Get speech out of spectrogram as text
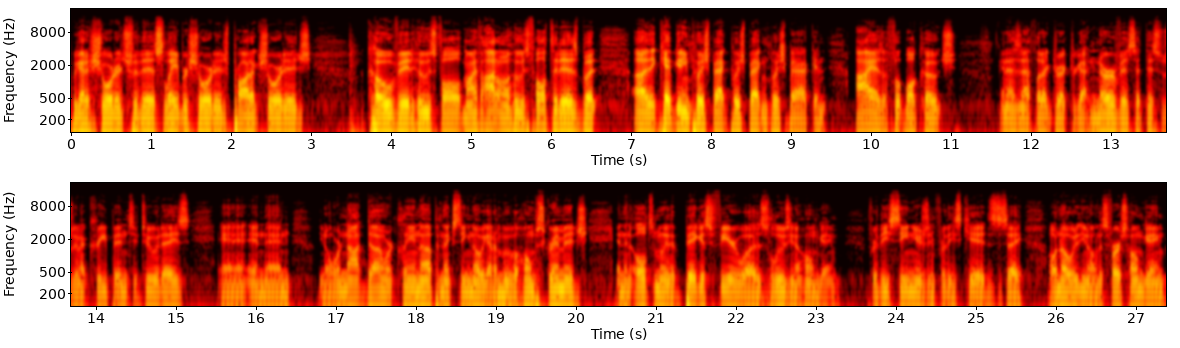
we got a shortage for this, labor shortage, product shortage, COVID. Whose fault? My I don't know whose fault it is, but uh, they kept getting pushed back, pushed back, and pushed back. And I, as a football coach and as an athletic director, got nervous that this was going to creep into two a days, and and then you know we're not done. We're cleaning up, and next thing you know, we got to move a home scrimmage, and then ultimately the biggest fear was losing a home game for these seniors and for these kids to say, oh no, you know, this first home game,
